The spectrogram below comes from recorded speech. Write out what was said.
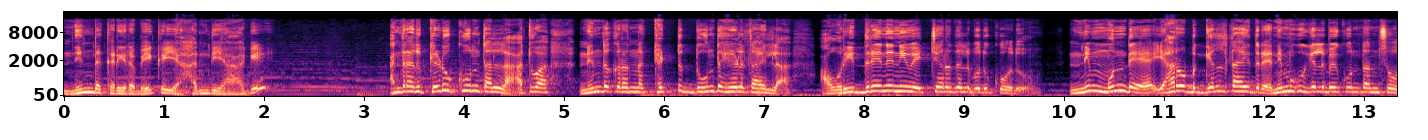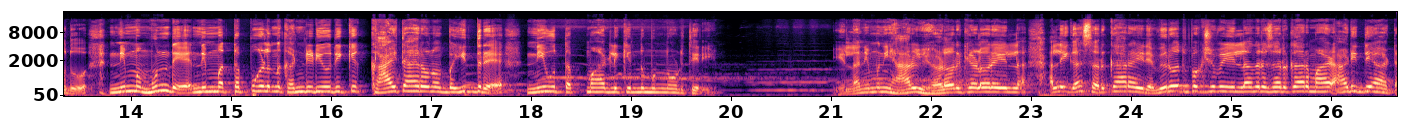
ನಿಂದಕರಿರಬೇಕಯ್ಯ ಹಂದಿಯ ಹಾಗೆ? ಅಂದರೆ ಅದು ಕೆಡುಕು ಅಂತಲ್ಲ ಅಥವಾ ನಿಂದಕರನ್ನು ಕೆಟ್ಟದ್ದು ಅಂತ ಹೇಳ್ತಾ ಇಲ್ಲ. ಅವರಿದ್ರೇ ನೀವು ಎಚ್ಚರದಲ್ಲಿ ಬದುಕೋದು. ನಿಮ್ಮ ಮುಂದೆ ಯಾರೊಬ್ಬ ಗೆಲ್ತಾ ಇದ್ದರೆ ನಿಮಗೂ ಗೆಲ್ಲಬೇಕು ಅಂತ ಅನ್ಸೋದು. ನಿಮ್ಮ ಮುಂದೆ ನಿಮ್ಮ ತಪ್ಪುಗಳನ್ನು ಕಂಡುಹಿಡಿಯೋದಕ್ಕೆ ಕಾಯ್ತಾ ಇರೋನೊಬ್ಬ ಇದ್ದರೆ ನೀವು ತಪ್ಪು ಮಾಡ್ಲಿಕ್ಕೆ ಮುಂದೆ ನೋಡ್ತೀರಿ. ಇಲ್ಲ, ನಿಮ್ಮನ್ನು ಯಾರು ಹೇಳೋರು ಕೇಳೋರೇ ಇಲ್ಲ. ಅಲ್ಲೀಗ ಸರ್ಕಾರ ಇದೆ. ವಿರೋಧ ಪಕ್ಷವೇ ಇಲ್ಲ ಅಂದರೆ ಸರ್ಕಾರ ಮಾ, ಆಡಿದ್ದೇ ಆಟ.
